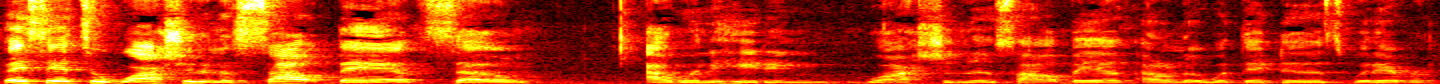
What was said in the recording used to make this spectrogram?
they said to wash it in a salt bath. So I went ahead and washed it in a salt bath. I don't know what that does, whatever.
